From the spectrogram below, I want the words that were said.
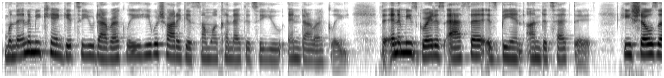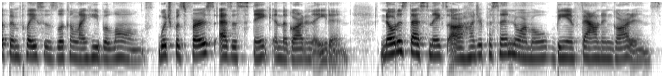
When the enemy can't get to you directly, he would try to get someone connected to you indirectly. The enemy's greatest asset is being undetected. He shows up in places looking like he belongs, which was first as a snake in the Garden of Eden. Notice that snakes are 100% normal, being found in gardens.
